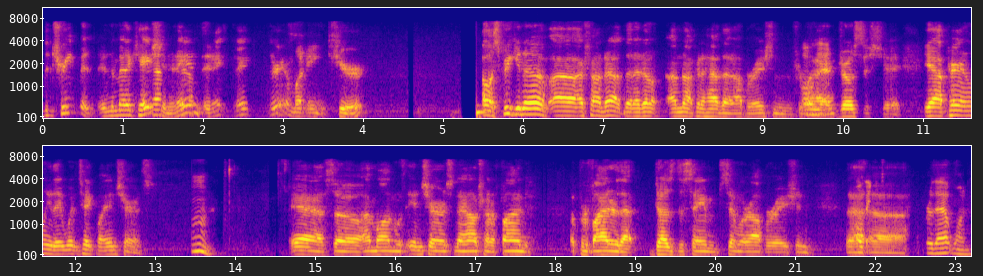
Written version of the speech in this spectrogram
the treatment, in the medication. Yeah, it, ain't, it, ain't, it ain't there ain't no money in cure. Oh, speaking of, uh, I found out that I don't. I'm not gonna have that operation for Oh, my yeah? hydrosis shit. Yeah, apparently they wouldn't take my insurance. Hmm. Yeah, so I'm on with insurance now, trying to find a provider that does the same similar operation. That Oh, uh, For that one,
